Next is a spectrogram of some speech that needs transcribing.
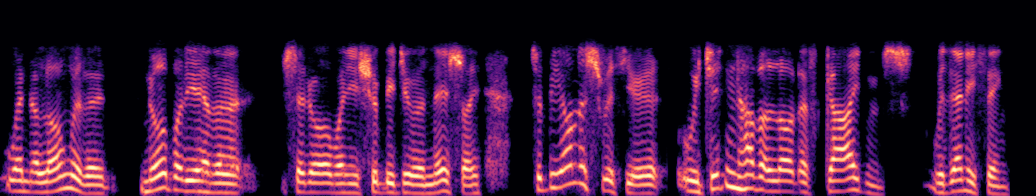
went along with it. Nobody ever said, "Oh, well, you should be doing this." I, to be honest with you, we didn't have a lot of guidance with anything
